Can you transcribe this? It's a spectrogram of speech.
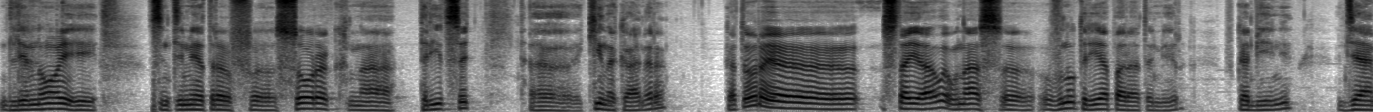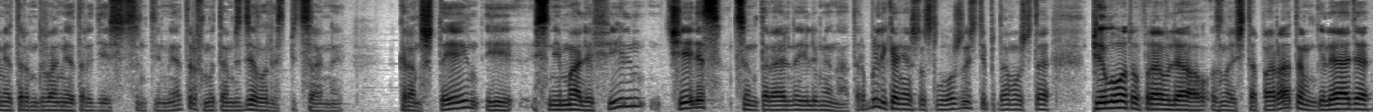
длиной и сантиметров 40 э, на 30 э, кинокамера – которая стояла у нас э, внутри аппарата «Мир» в кабине диаметром 2 метра 10 сантиметров. Мы там сделали специальный кронштейн и снимали фильм через центральный иллюминатор. Были, конечно, сложности, потому что пилот управлял, значит, аппаратом, глядя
